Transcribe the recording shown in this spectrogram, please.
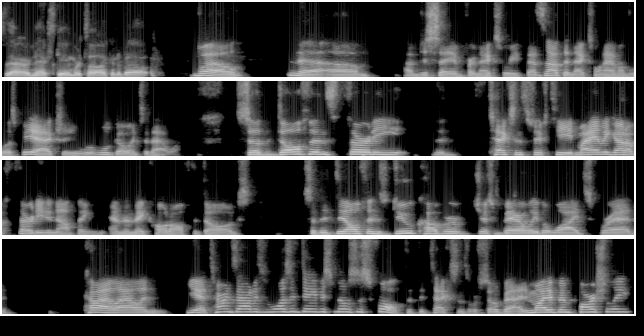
Is that our next game we're talking about? Well, no, nah, um, I'm just saying for next week. That's not the next one I have on the list, but yeah, actually, we'll, we'll go into that one. So the Dolphins 30, the Texans 15. Miami got up 30 to nothing, and then they called off the dogs. So the Dolphins do cover just barely the widespread. Kyle Allen, yeah, turns out it wasn't Davis Mills' fault that the Texans were so bad. It might have been partially,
